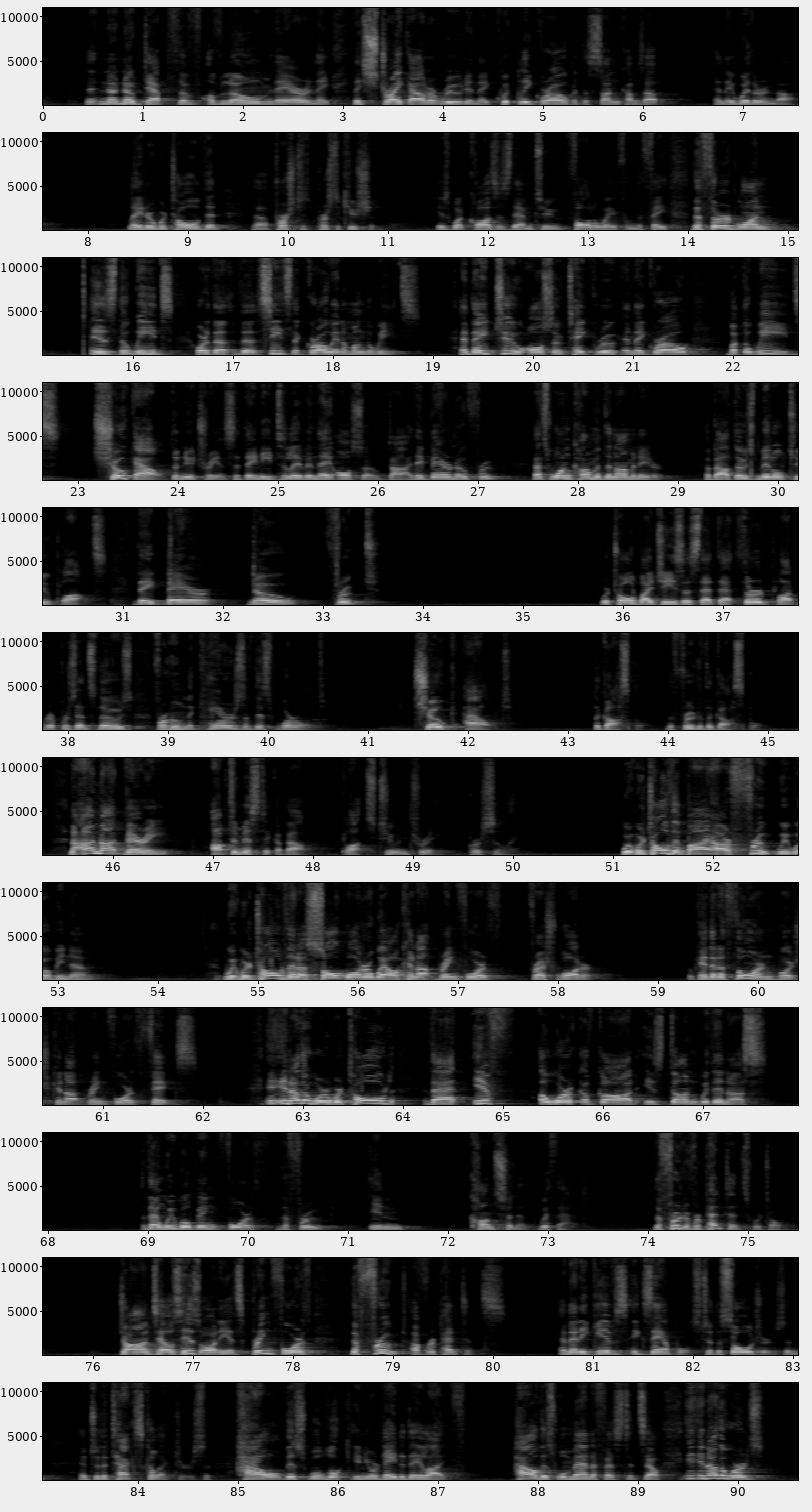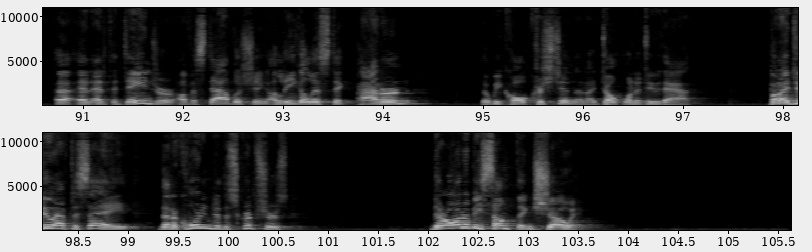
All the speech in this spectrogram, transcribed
no, no depth of, of loam there, and they, they strike out a root and they quickly grow, but the sun comes up and they wither and die. Later, we're told that uh, perse- persecution is what causes them to fall away from the faith. The third one is the weeds or the, the seeds that grow in among the weeds. And they too also take root and they grow, but the weeds choke out the nutrients that they need to live and they also die. They bear no fruit. That's one common denominator about those middle two plots. They bear no fruit. We're told by Jesus that that third plot represents those for whom the cares of this world choke out the gospel, the fruit of the gospel. Now, I'm not very optimistic about plots two and three, personally. We're told that by our fruit we will be known. We're told that a saltwater well cannot bring forth fresh water. Okay, that a thorn bush cannot bring forth figs. In other words, we're told that if a work of God is done within us, then we will bring forth the fruit in consonant with that. The fruit of repentance, we're told. John tells his audience, bring forth the fruit of repentance. And then he gives examples to the soldiers and, and to the tax collectors how this will look in your day to day life, how this will manifest itself. In, in other words, uh, and at the danger of establishing a legalistic pattern that we call Christian, and I don't want to do that. But I do have to say that according to the scriptures, there ought to be something showing.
